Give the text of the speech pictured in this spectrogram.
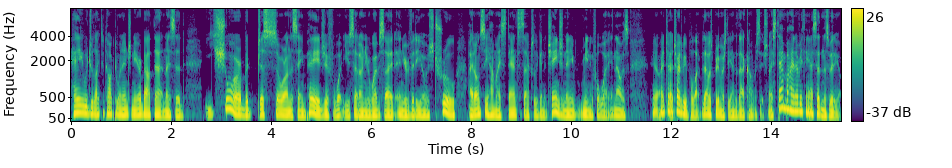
"Hey, would you like to talk to an engineer about that?" And I said, "Sure, but just so we're on the same page, if what you said on your website and your video is true, I don't see how my stance is actually going to change in any meaningful way." And that was you know, I, I tried to be polite, but that was pretty much the end of that conversation. I stand behind everything I said in this video.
